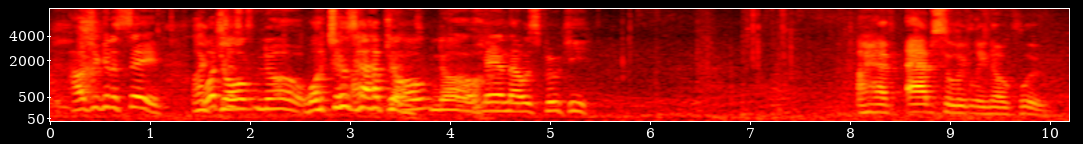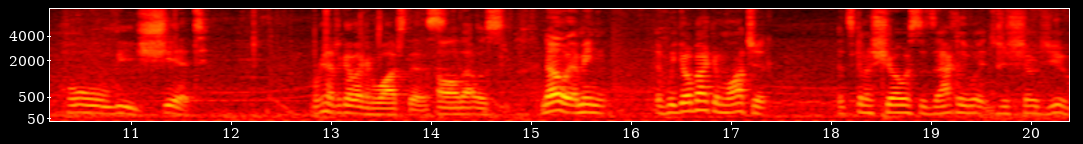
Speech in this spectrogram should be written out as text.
in the- how'd you get a save? I what don't just, know. What just I happened? don't know. Man, that was spooky. I have absolutely no clue. Holy shit. We're gonna have to go back and watch this. Oh, that was. No, I mean, if we go back and watch it, it's gonna show us exactly what it just showed you,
